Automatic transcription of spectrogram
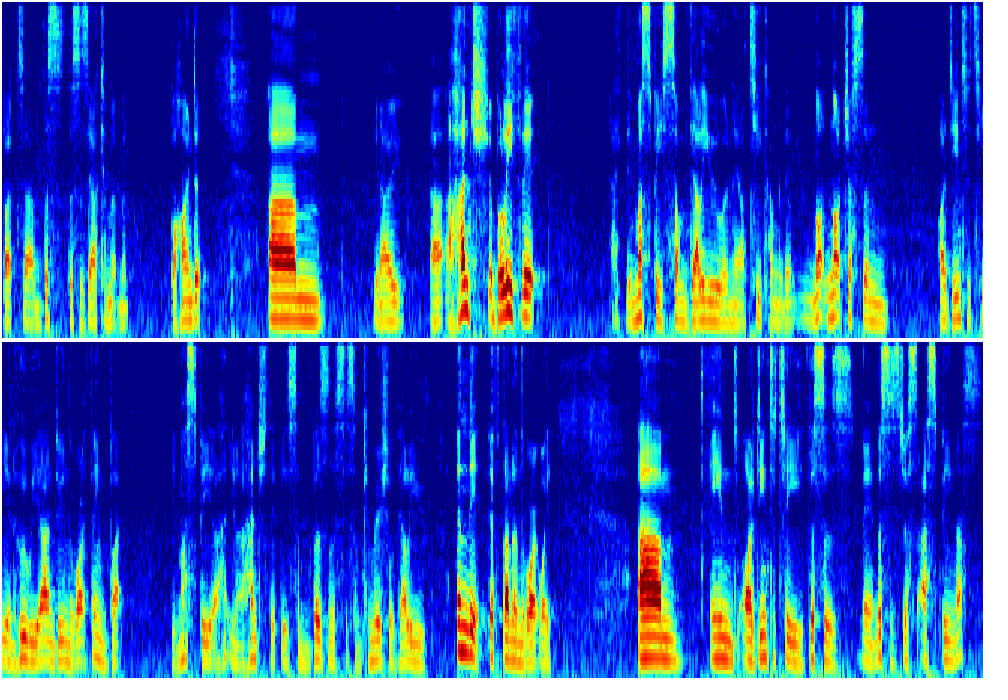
but um, this, this is our commitment behind it. Um, you know, uh, a hunch, a belief that there must be some value in our tikanga, not, not just in identity and who we are and doing the right thing, but there must be a, you know, a hunch that there's some business, there's some commercial value in that if done in the right way. Um, and identity, this is, man, this is just us being us.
